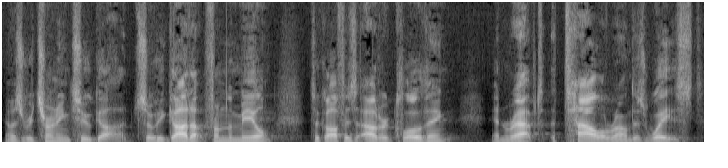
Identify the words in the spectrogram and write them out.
and was returning to God. So he got up from the meal, took off his outer clothing, and wrapped a towel around his waist.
